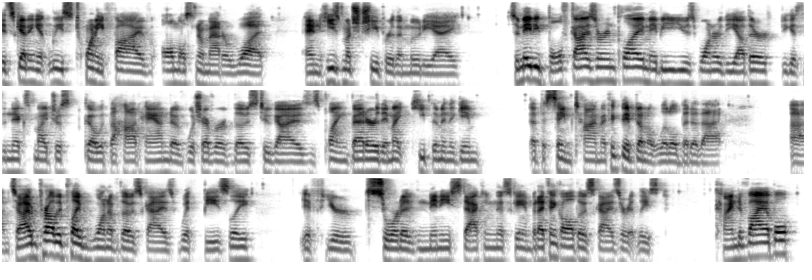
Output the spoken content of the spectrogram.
is getting at least 25 almost no matter what, and he's much cheaper than Mudiay. So maybe both guys are in play. Maybe you use one or the other because the Knicks might just go with the hot hand of whichever of those two guys is playing better. They might keep them in the game at the same time. I think they've done a little bit of that. Um, so I would probably play one of those guys with Beasley if you're sort of mini stacking this game. But I think all those guys are at least kind of viable.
